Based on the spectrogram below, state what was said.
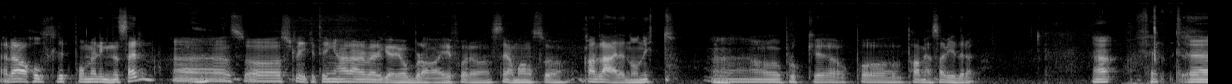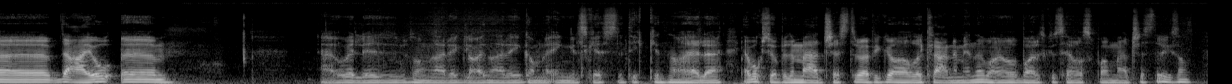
eller har holdt litt på med lignende selv. Eh, Så slike ting her er det veldig gøy å bla i for å se om man også kan lære noe nytt. eh, Og plukke opp og ta med seg videre. Ja, fett. Eh, det er jo Jeg er jo veldig sånn der, glad i den gamle engelske estetikken. Og hele, jeg vokste jo opp i Manchester, og jeg fikk jo alle klærne mine var jo bare skulle se oss på Manchester. ikke sant?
